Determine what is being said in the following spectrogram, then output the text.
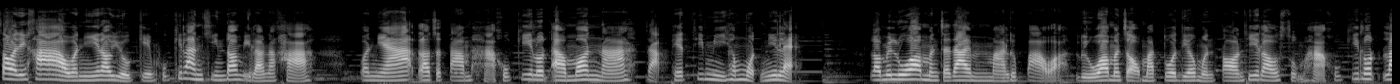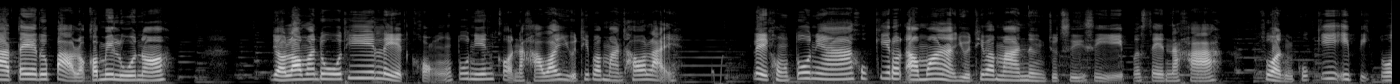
สวัสดีค่ะ วันนี้เราอยู่เกมคุกกี้รันคิงดอมอีกแล้วนะคะ วันนี้เราจะตามหาคุกกี้รสอัลมอนด์นะ จากเพชรที่มีทั้งหมดนี่แหละ เราไม่รู้ว่ามันจะได้มันมาหรือเปล่าอะ หรือว่ามันจะออกมาตัวเดียวเหมือนตอนที่เราสุ่มหาคุกกี้รสลาเต้หรือเปล่าเราก็ไม่รู้เนาะเดี๋ยวเรามาดูที่เลทของตู้นี้ก่อนนะคะ ว่าอยู่ที่ประมาณเท่าไหร่ เลทของตู้เนี้ยคุกกี้รสอัลมอนด์อะอยู่ที่ประมาณ 1.44%นะคะ ส่วนคุกกี้อีพิกตัว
